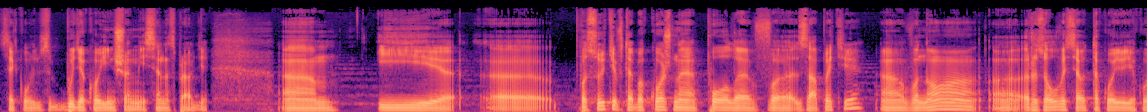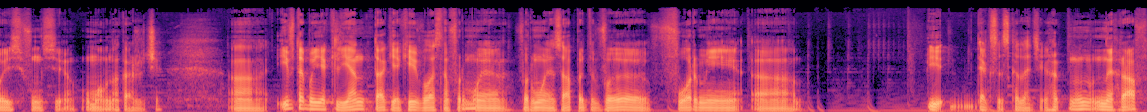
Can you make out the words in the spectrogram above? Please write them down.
з, якого, з будь-якого іншого місця насправді. Ем, і е, по суті, в тебе кожне поле в запиті, е, воно резолвиться от такою якоюсь функцією, умовно кажучи. І в тебе є клієнт, так, який власне формує формує запит в формі. І, Як це сказати, ну, не граф,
